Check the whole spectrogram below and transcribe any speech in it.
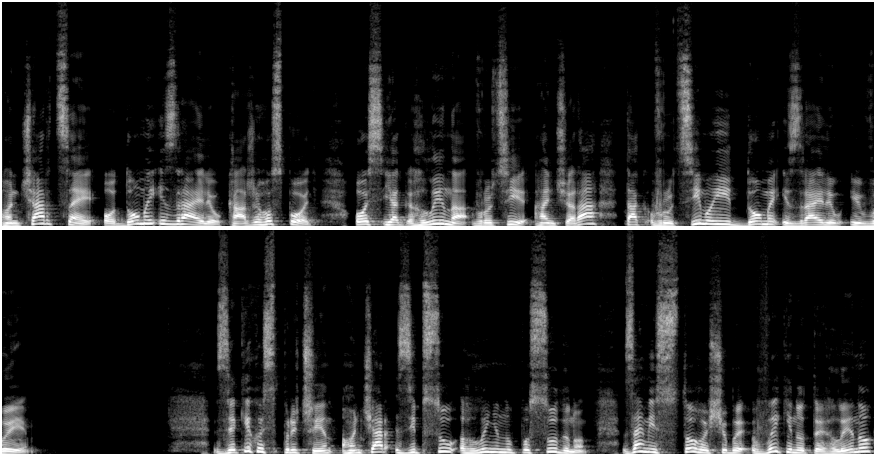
гончар цей, о доми Ізраїлю, каже Господь. Ось як глина в руці гончара, так в руці моїй доми Ізраїлів і ви. З якихось причин гончар зіпсув глиняну посудину. Замість того, щоб викинути глину,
